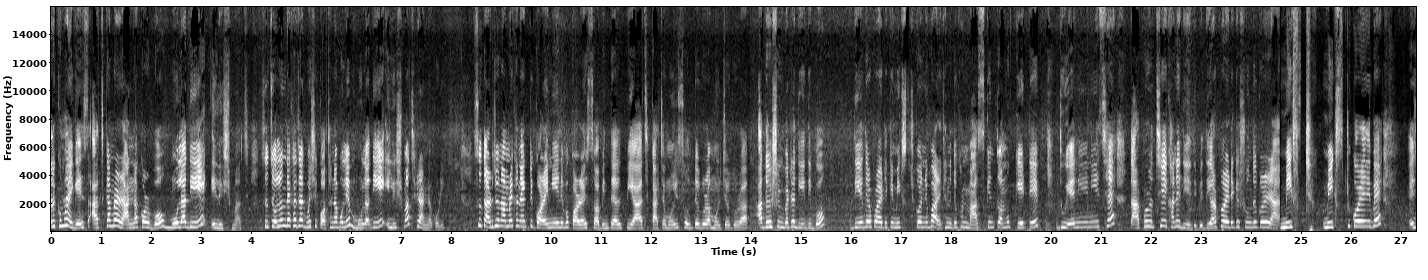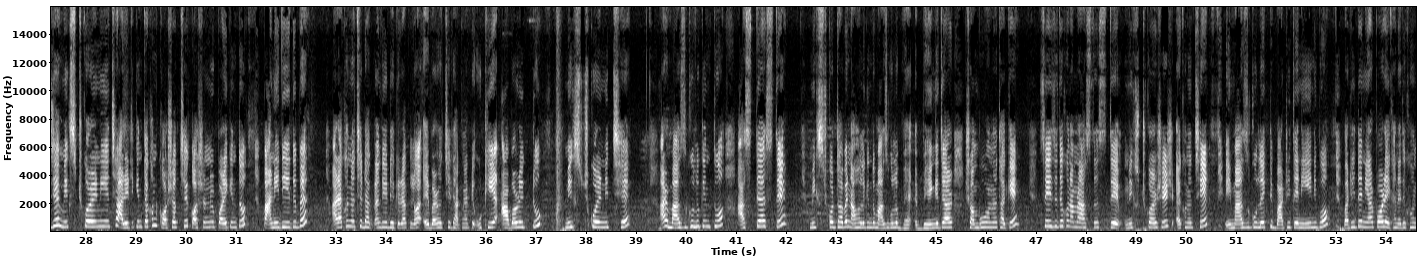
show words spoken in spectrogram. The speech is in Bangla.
আলাইকুম হাই গেস আজকে আমরা রান্না করব মূলা দিয়ে ইলিশ মাছ। সো চলুন দেখা যাক বেশি কথা না বলে মূলা দিয়ে ইলিশ মাছ রান্না করি। সো তার জন্য আমরা এখানে একটি কড়াই নিয়ে নেব। কড়াই সয়াবিন তেল, পেঁয়াজ, কাঁচামরিচ, হলুদের গুঁড়া, মরিচের গুঁড়া, আদা, রসুন বাটা দিয়ে দিব। দিয়ে দেওয়ার পর এটাকে মিক্সড করে নেব। আর এখানে দেখুন মাছ কিন্তু আমি কেটে ধুয়ে নিয়ে নিয়েছে। তারপর হচ্ছে এখানে দিয়ে দিবে। দেওয়ার পর এটাকে সুন্দর করে মিক্সড মিক্সড করে নেবে। এই যে মিক্সড করে নিয়েছে, আর এটা কিন্তু এখন কষাচ্ছে। কষানোর পরে কিন্তু পানি দিয়ে দেবে। আর এখন হচ্ছে ঢাকনা দিয়ে ঢেকে রাখল। এবার হচ্ছে ঢাকনাটি উঠিয়ে আবারও একটু মিক্সড করে নিচ্ছে। আর মাছগুলো কিন্তু আস্তে আস্তে মিক্সড করতে হবে, না হলে কিন্তু মাছগুলো ভেঙে যাওয়ার সম্ভাবনা থাকে। সেই যে দেখুন আমরা আস্তে আস্তে মিক্সড করা শেষ। এখন হচ্ছে এই মাছগুলো একটি বাটিতে নিয়ে নিব। বাটিতে নেওয়ার পরে এখানে দেখুন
